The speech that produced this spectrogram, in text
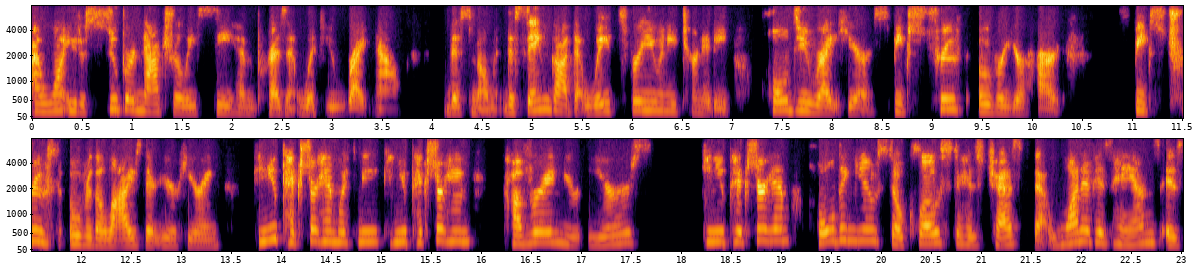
I want you to supernaturally see him present with you right now, this moment. The same God that waits for you in eternity holds you right here, speaks truth over your heart, speaks truth over the lies that you're hearing. Can you picture him with me? Can you picture him covering your ears? Can you picture him holding you so close to his chest that one of his hands is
